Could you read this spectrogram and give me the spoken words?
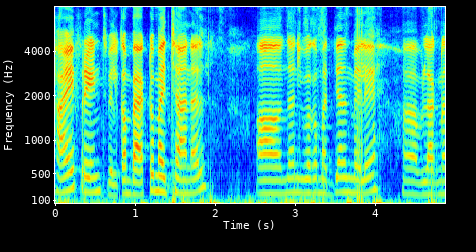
Hi friends welcome back to my channel ನಾನು ಇವಾಗ ಮಧ್ಯಾಹ್ನದ ಮೇಲೆ ವ್ಲಾಗ್ನ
